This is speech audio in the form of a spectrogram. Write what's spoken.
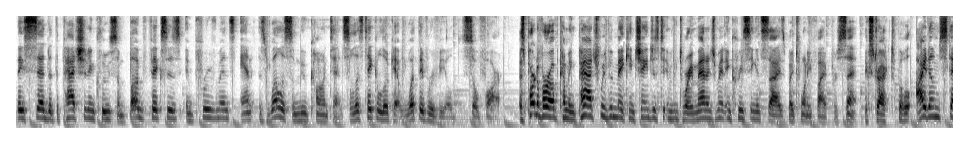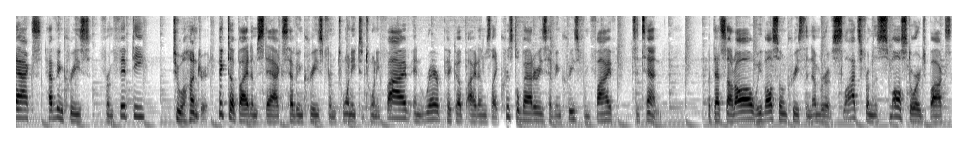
they said that the patch should include some bug fixes, improvements, and as well as some new content. So let's take a look at what they've revealed so far. As part of our upcoming patch, we've been making changes to inventory management, increasing its size by 25%. Extractable item stacks have increased from 50 to 100. Picked up item stacks have increased from 20 to 25, and rare pickup items like crystal batteries have increased from 5 to 10. But that's not all. We've also increased the number of slots from the small storage box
